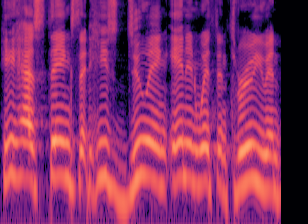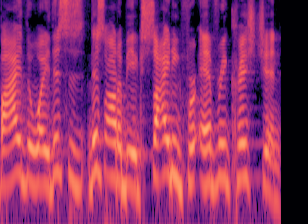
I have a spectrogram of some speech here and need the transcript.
He has things that He's doing in and with and through you. And by the way, this, is, this ought to be exciting for every Christian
